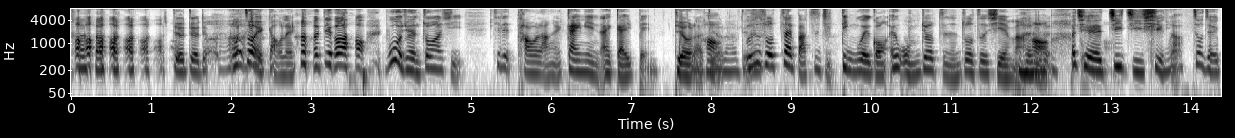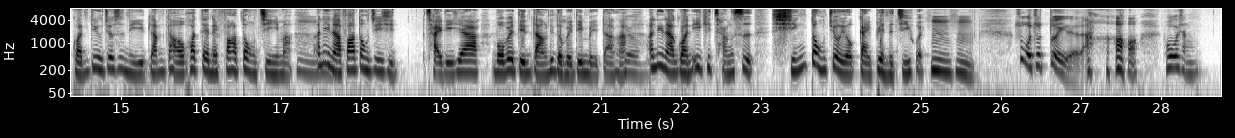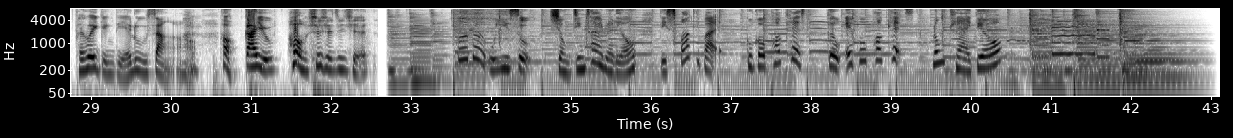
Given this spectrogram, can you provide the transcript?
对 对对，我做会到咧。对啊，不过我觉得很重要是。这个头人的概念爱改变，对了对了，不是说再把自己定位工，哎，我们就只能做这些嘛，哈。而且积极性啦，做这个管定就是你南岛发电的发动机嘛，啊，你那发动机是踩底下无被叮当，你都没叮没当啊，啊，你那愿意去尝试，行动就有改变的机会，嗯哼，做就对了啦。我想培慧经的路上啊，好，加油，好，谢谢金钱。播个无艺术。上精彩内容，伫 Spotify、Google Podcast、Go Apple Podcasts，拢听得到哦。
